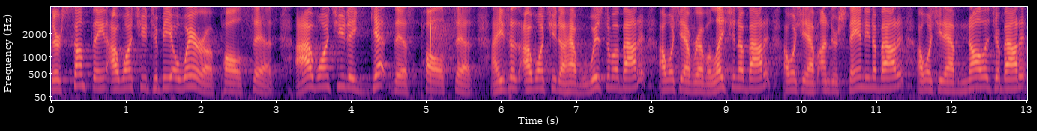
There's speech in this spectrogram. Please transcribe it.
there's something I want you to be aware of, Paul says. I want you to get this, Paul says. Uh, he says, I want you to have wisdom about it. I want you to have revelation about it. I want you to have understanding about it. I want you to have knowledge about it.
